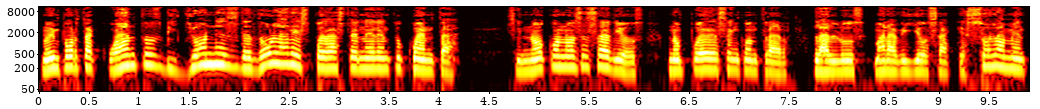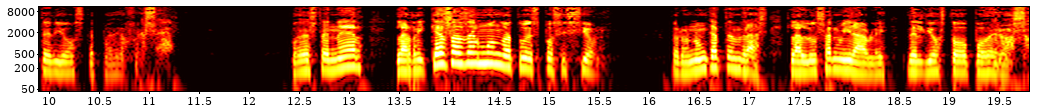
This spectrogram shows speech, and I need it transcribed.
No importa cuántos billones de dólares puedas tener en tu cuenta, si no conoces a Dios, no puedes encontrar la luz maravillosa que solamente Dios te puede ofrecer. Puedes tener las riquezas del mundo a tu disposición, pero nunca tendrás la luz admirable del Dios Todopoderoso.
